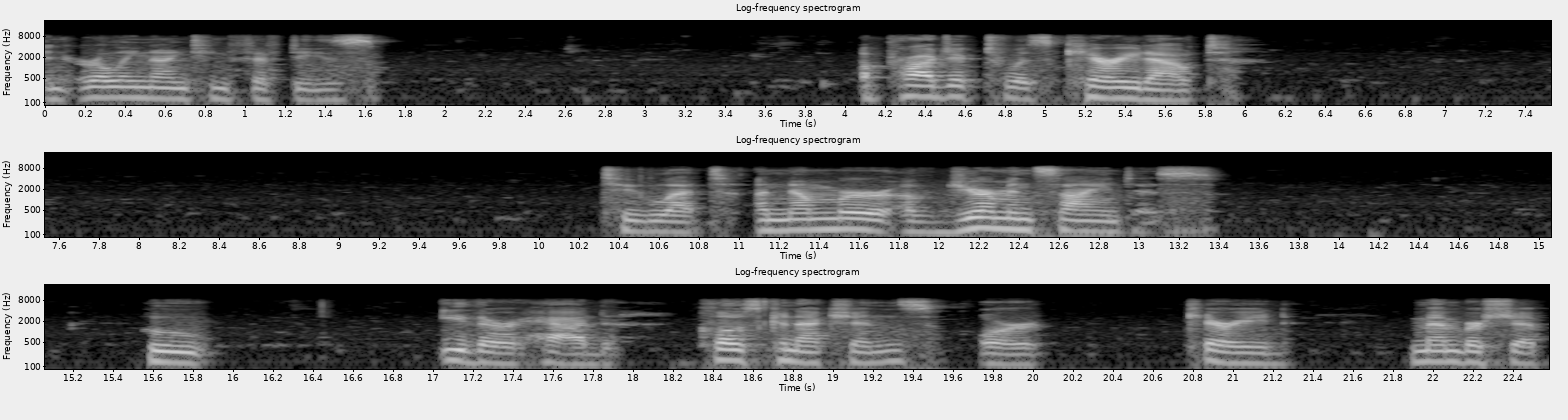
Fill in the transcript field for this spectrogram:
and early 1950s, a project was carried out to let a number of German scientists who either had close connections or carried membership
